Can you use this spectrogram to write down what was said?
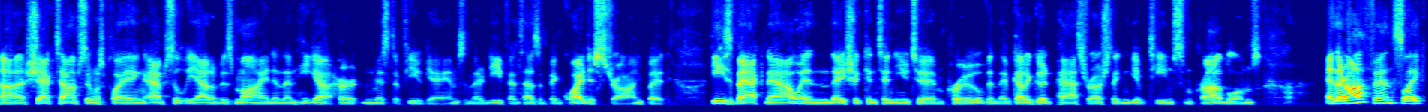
Uh, Shaq Thompson was playing absolutely out of his mind, and then he got hurt and missed a few games, and their defense hasn't been quite as strong, but he's back now, and they should continue to improve. And they've got a good pass rush; they can give teams some problems. And their offense, like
